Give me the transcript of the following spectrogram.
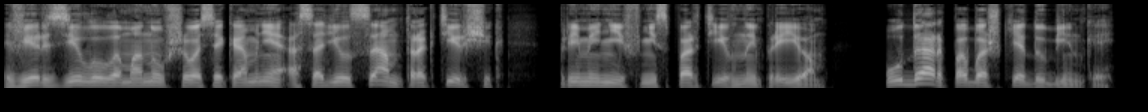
Верзилу ломанувшегося ко мне осадил сам трактирщик, применив неспортивный прием — удар по башке дубинкой.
